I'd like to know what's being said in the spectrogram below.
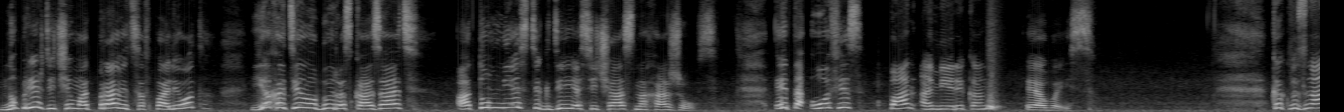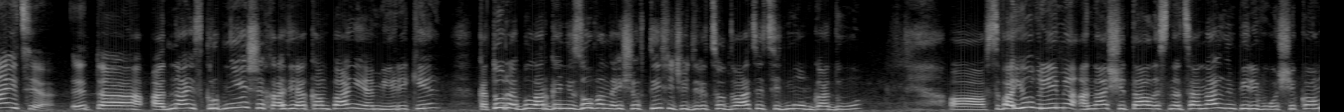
Но прежде чем отправиться в полет, я хотела бы рассказать о том месте, где я сейчас нахожусь. Это офис Pan American Airways. Как вы знаете, это одна из крупнейших авиакомпаний Америки, которая была организована еще в 1927 году в свое время она считалась национальным перевозчиком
